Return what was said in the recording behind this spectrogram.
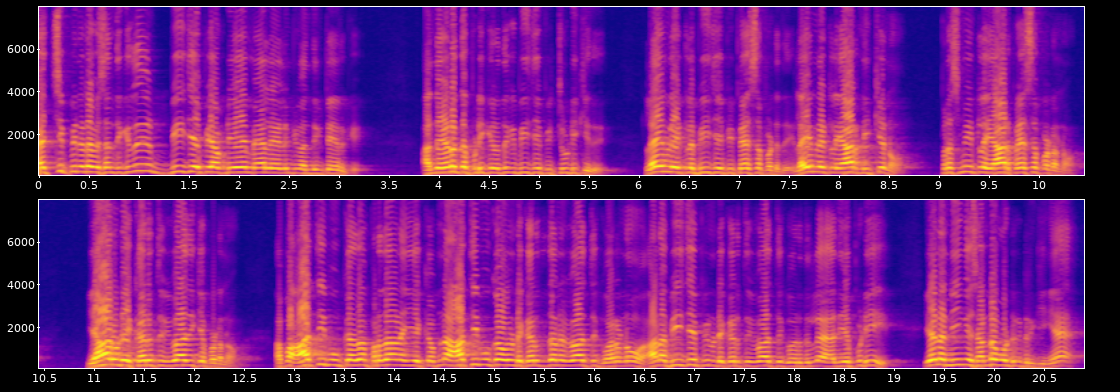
கட்சி பின்னடைவை சந்திக்குது. பிஜேபி அப்படியே மேலே எழும்பி வந்துக்கிட்டே இருக்கு. அந்த இடத்தை பிடிக்கிறதுக்கு பிஜேபி துடிக்குது. லைம்லைட்ல பிஜேபி பேசப்படுது. லைம்லைட்ல யார் நிற்கணும் ப்ரெஸ் மீட்டில் யார் பேசப்படணும்? யாருடைய கருத்து விவாதிக்கப்படணும்? அப்போ அதிமுக தான் பிரதான இயக்கம்னா அதிமுகவினுடைய கருத்து தானே விவாதத்துக்கு வரணும். ஆனால் பிஜேபியினுடைய கருத்து விவாதத்துக்கு வருது இல்லை அது எப்படி? ஏன்னா நீங்கள் சண்டை போட்டுக்கிட்டு இருக்கீங்க.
